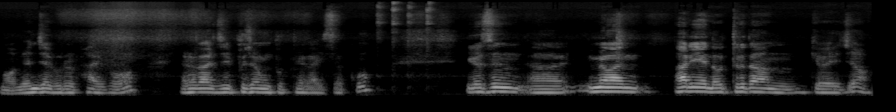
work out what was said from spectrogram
뭐 면제부를 팔고 여러 가지 부정부패가 있었고 이것은 어, 유명한 파리의 노트르담 교회죠.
